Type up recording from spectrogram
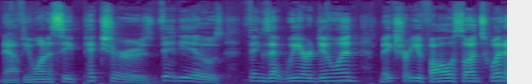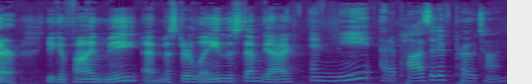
Now, if you want to see pictures, videos, things that we are doing, make sure you follow us on Twitter. You can find me at Mr. Lane the STEM Guy. and me at a positive proton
